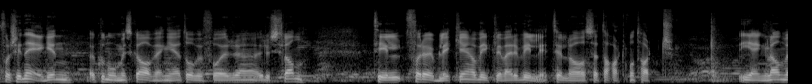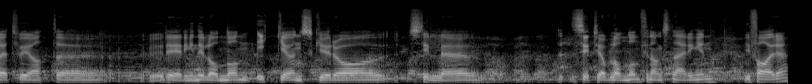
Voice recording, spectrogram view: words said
for sin egen økonomiske avhengighet overfor eh, Russland til for øyeblikket å virkelig være villig til å sette hardt mot hardt. I England vet vi at eh, regjeringen i London ikke ønsker å stille City of London, finansnæringen, i fare.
